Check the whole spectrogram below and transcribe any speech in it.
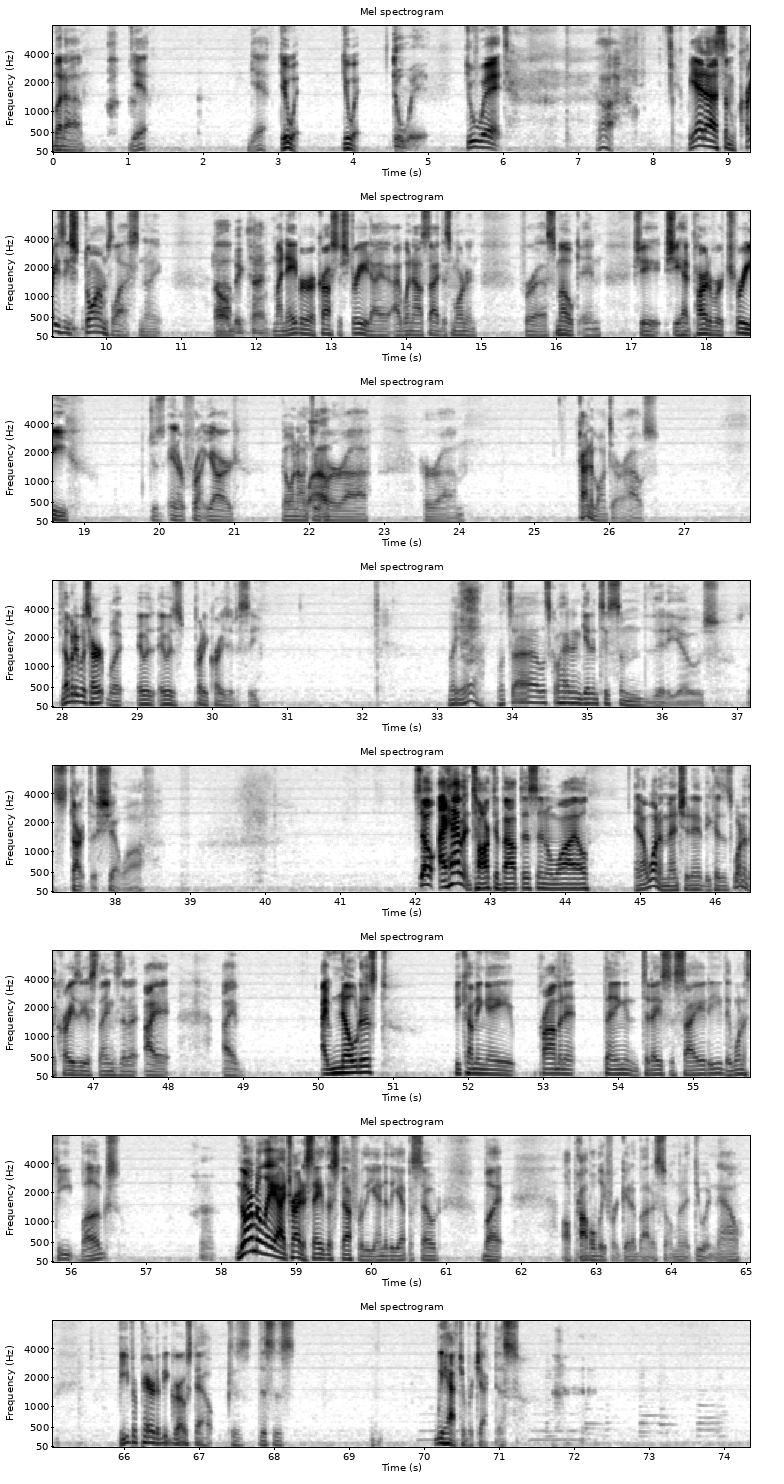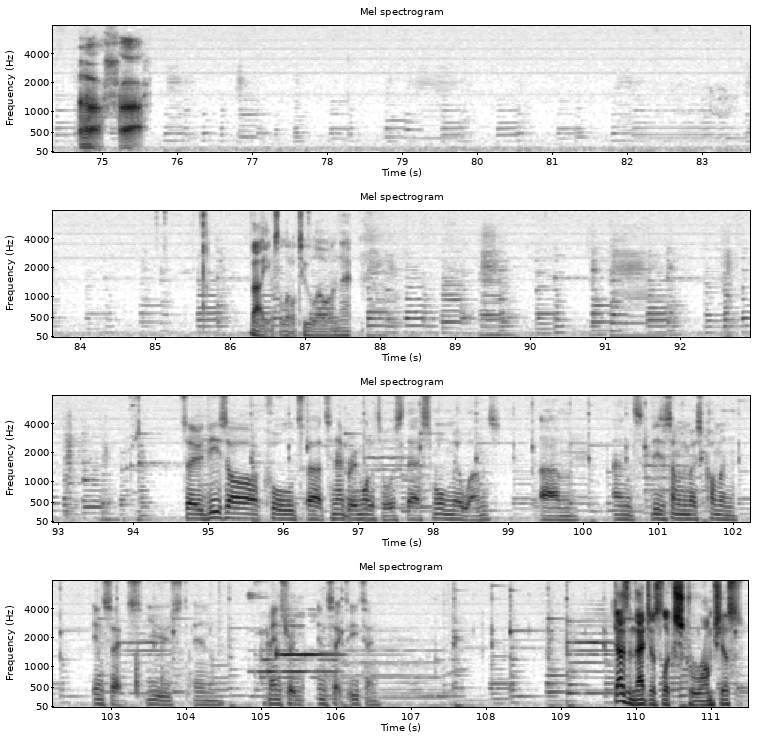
But uh, yeah, yeah, do it, do it. Do it. Do it. Ah. We had uh, some crazy storms last night. Oh, Um, big time. My neighbor across the street, I, I went outside this morning for a smoke, and she she had part of her tree just in her front yard, going onto Wow. her uh, her um, kind of onto her house. Nobody was hurt, but it was it was pretty crazy to see. But yeah, let's uh let's go ahead and get into some videos. Start the show off. So I haven't talked about this in a while, and I want to mention it because it's one of the craziest things that I, I I've I've noticed becoming a prominent thing in today's society. They want us to eat bugs. Normally, I try to save this stuff for the end of the episode, but I'll probably forget about it, so I'm going to do it now. Be prepared to be grossed out because this is. We have to reject this. Uh, uh, Volume's a little too low on that. So these are called uh, Tenebrio. They're small mealworms, um, and these are some of the most common insects used in mainstream insect eating. Doesn't that just look scrumptious?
